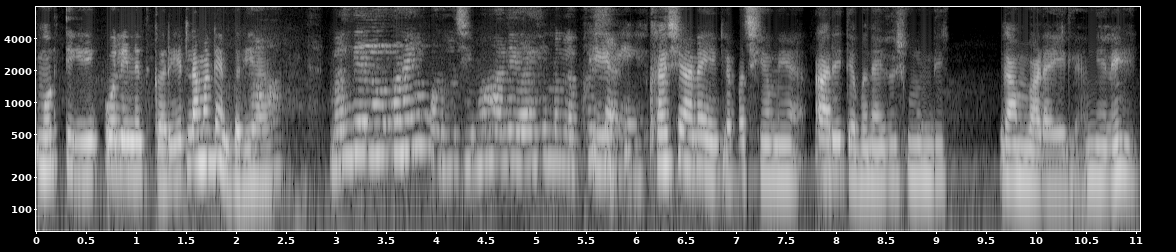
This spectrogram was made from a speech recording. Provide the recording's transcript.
મૂર્તિ ઓલી નથી કરી. એટલા માટે ને ભર્યા. ખસ્યા નહીં. એટલે પછી અમે આ રીતે બનાવ્યું છે મંદિર ગામવાળા એટલે અમે નહીં.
